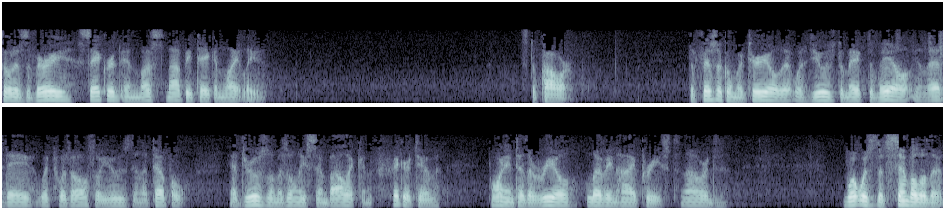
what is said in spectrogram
So it is very sacred and must not be taken lightly. The power. The physical material that was used to make the veil in that day, which was also used in the temple at Jerusalem, is only symbolic and figurative, pointing to the real living high priest. In other words, what was the symbol of the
